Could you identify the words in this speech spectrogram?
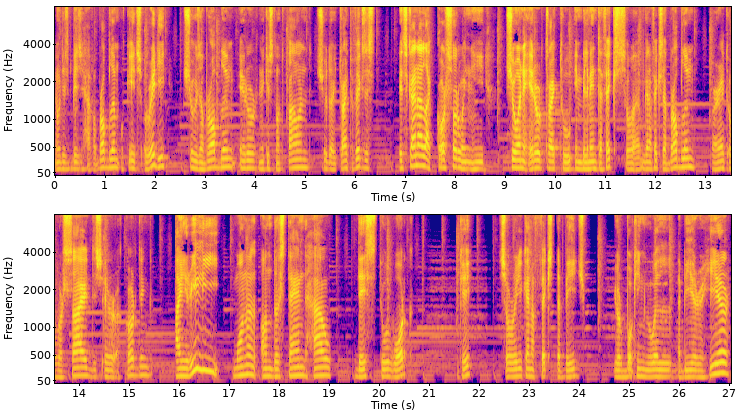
No, this page have a problem. Okay, it's already shows a problem. Error, nick is not found. Should I try to fix this? It's kind of like cursor when he show an error, try to implement a fix. So I'm gonna fix a problem. Right overside this error according. I really wanna understand how this tool work. Okay, so already kind of fixed the page. Your booking will appear here.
